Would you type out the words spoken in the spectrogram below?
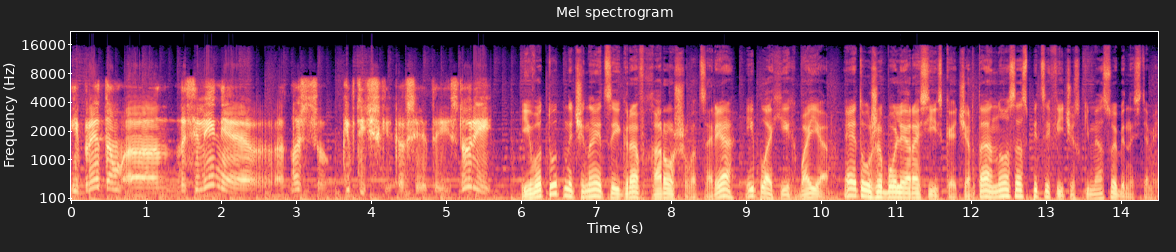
И при этом э, население относится скептически ко всей этой истории. И вот тут начинается игра в хорошего царя и плохих бояр. Это уже более российская черта, но со специфическими особенностями.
